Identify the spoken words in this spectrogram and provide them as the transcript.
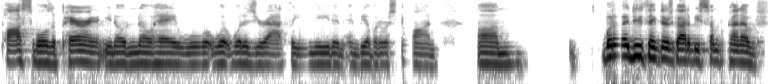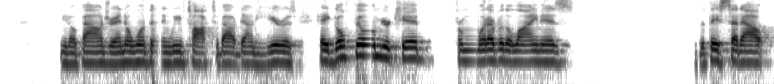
possible as a parent, you know, to know, hey, what, what does your athlete need and, and be able to respond. Um, but I do think there's got to be some kind of, you know, boundary. I know one thing we've talked about down here is, hey, go film your kid from whatever the line is that they set out.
